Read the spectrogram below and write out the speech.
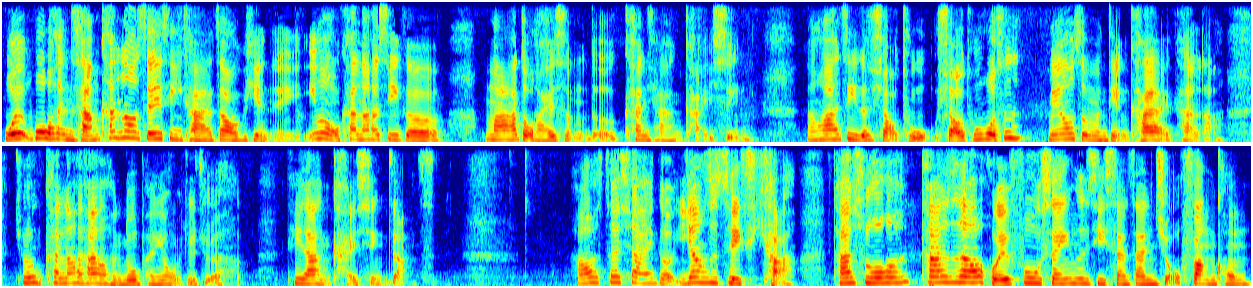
我我很常看到 Jessica 的照片诶，因为我看到她是一个 model 还是什么的，看起来很开心。然后她自己的小图小图，我是没有怎么点开来看啦，就看到他有很多朋友，我就觉得很替他很开心这样子。好，再下一个一样是 Jessica，他说他是要回复声音日记三三九，放空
